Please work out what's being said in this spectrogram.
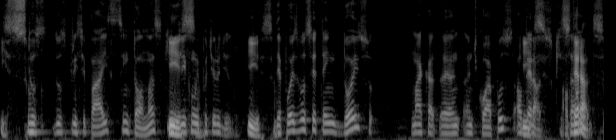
Isso. dos, dos principais sintomas que Isso. indicam hipotiroidismo. Isso. Depois você tem dois marca, eh, anticorpos alterados. Isso, Que alterados.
